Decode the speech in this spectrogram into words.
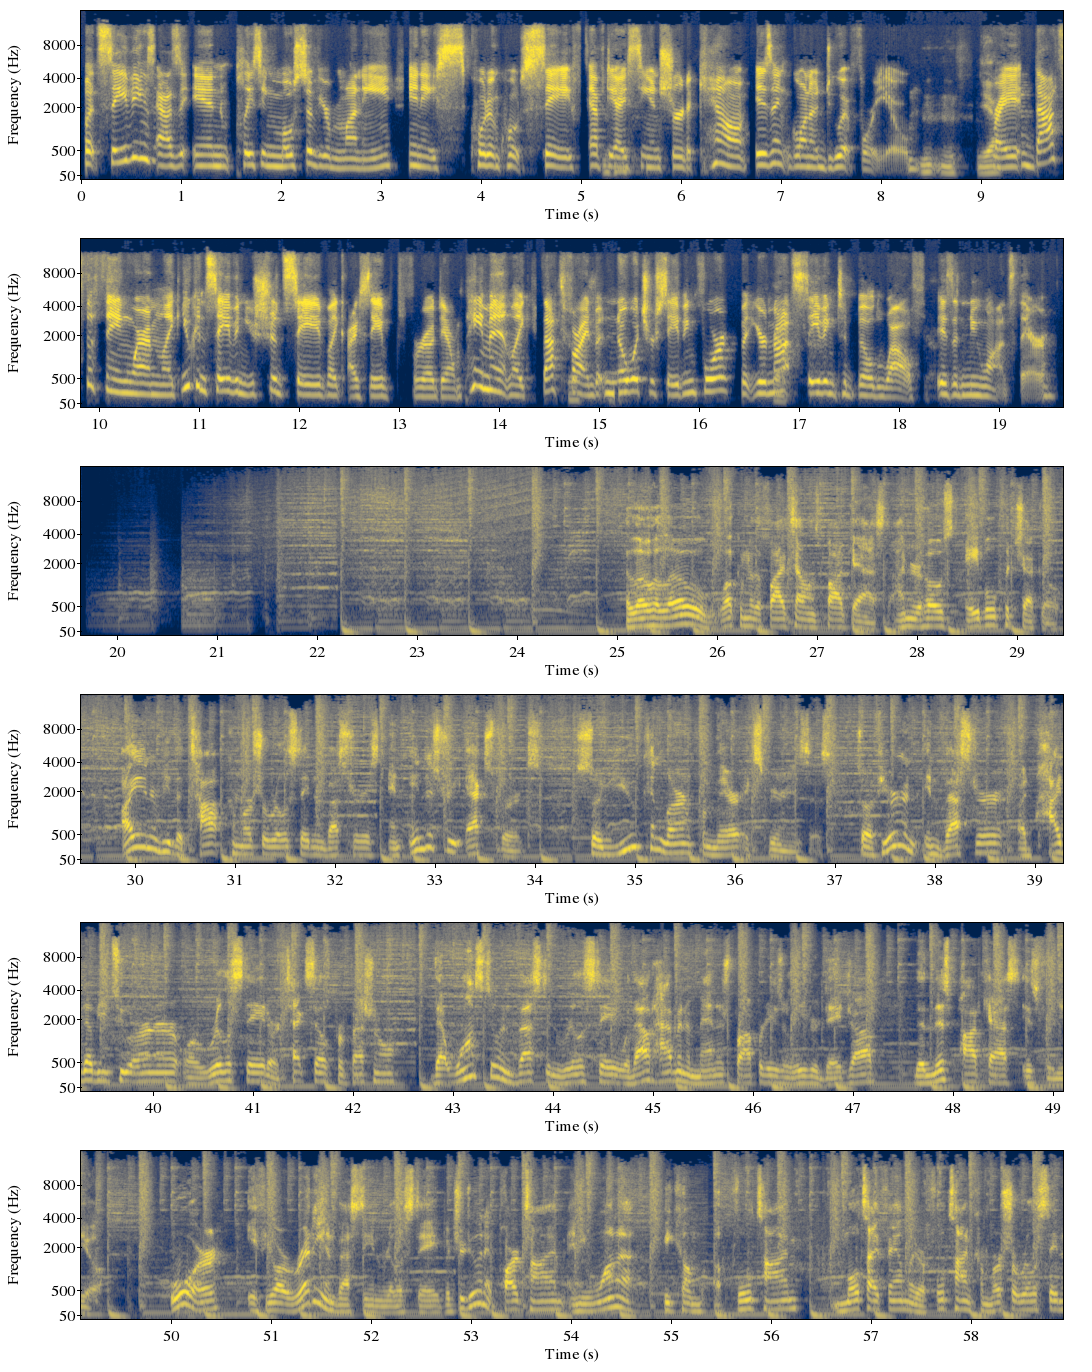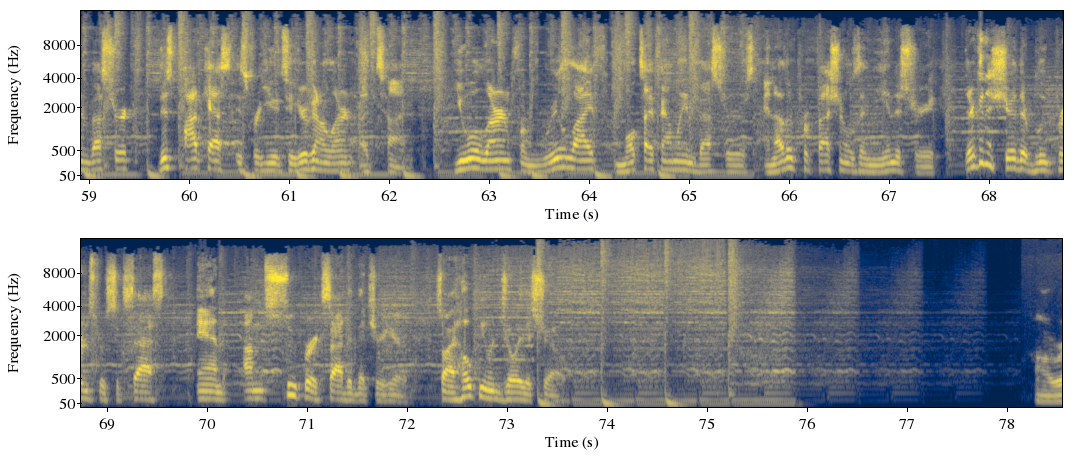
But savings, as in placing most of your money in a quote unquote safe FDIC mm-hmm. insured account, isn't going to do it for you. Yeah. Right. That's the thing where I'm like, you can save and you should save. Like I saved for a down payment. Like that's fine, but know what you're saving for. But you're not saving to build wealth, is a nuance there. Hello, hello. Welcome to the Five Talents Podcast. I'm your host, Abel Pacheco. I interview the top commercial real estate investors and industry experts so you can learn from their experiences. So if you're an investor, a high W 2 earner, or real estate or tech sales professional that wants to invest in real estate without having to manage properties or leave your day job, then this podcast is for you. Or if you're already investing in real estate, but you're doing it part time and you want to become a full time multifamily or full time commercial real estate investor, this podcast is for you too. You're going to learn a ton. You will learn from real life multifamily investors and other professionals in the industry. They're going to share their blueprints for success. And I'm super excited that you're here. So I hope you enjoy the show.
